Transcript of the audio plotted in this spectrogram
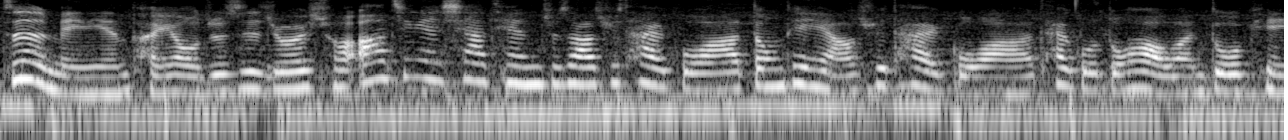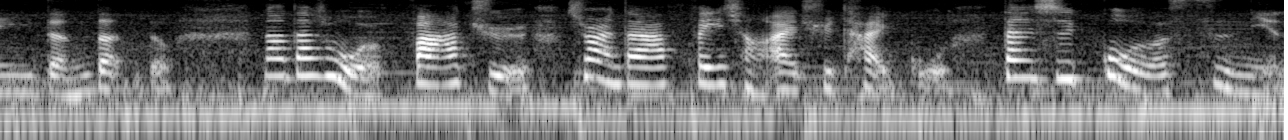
真的每年朋友就是就会说啊，今年夏天就是要去泰国啊，冬天也要去泰国啊，泰国多好玩多便宜等等的。那但是我发觉，虽然大家非常爱去泰国，但是过了四年，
